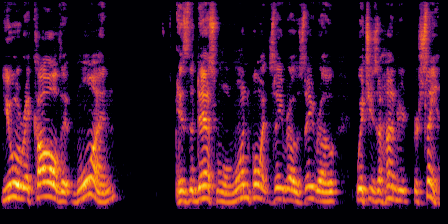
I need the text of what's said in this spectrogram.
You will recall that 1 is the decimal 1.00, which is 100%.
